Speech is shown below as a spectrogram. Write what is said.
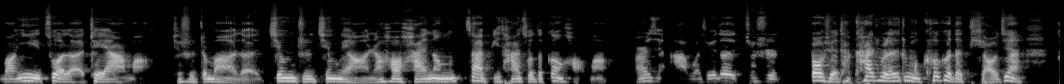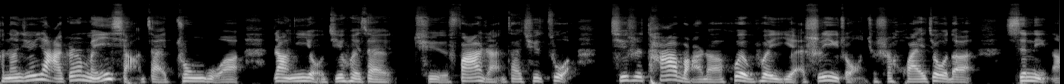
网易做的这样吗？就是这么的精致精良，然后还能再比他做的更好吗？而且啊，我觉得就是。暴雪他开出来的这么苛刻的条件，可能就压根儿没想在中国让你有机会再去发展、再去做。其实他玩的会不会也是一种就是怀旧的心理呢？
